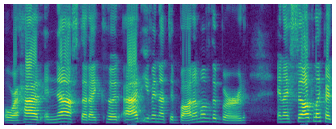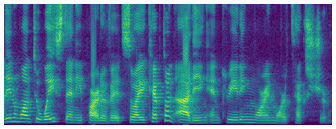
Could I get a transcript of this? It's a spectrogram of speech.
or had enough that I could add even at the bottom of the bird and I felt like I didn't want to waste any part of it, so I kept on adding and creating more and more texture.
